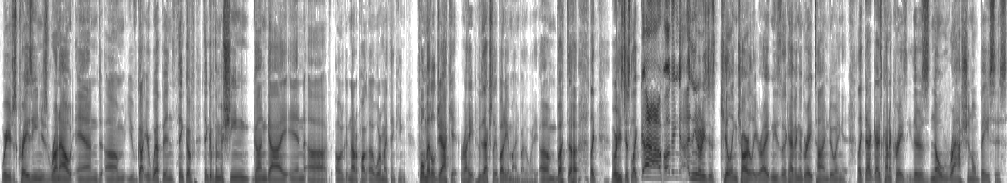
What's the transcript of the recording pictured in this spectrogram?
where you're just crazy and you just run out and um, you've got your weapon. Think of think of the machine gun guy in uh, oh not a uh, what am I thinking? Full Metal Jacket, right? Who's actually a buddy of mine, by the way. Um, but uh, like where he's just like ah fucking guys, you know, he's just killing Charlie, right? And he's like having a great time doing it. Like that guy's kind of crazy. There's no rational basis.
